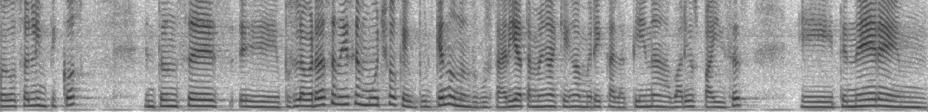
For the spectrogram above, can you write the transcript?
Juegos Olímpicos. Entonces, eh, pues la verdad se dice mucho que por qué no nos gustaría también aquí en América Latina, varios países, eh, tener em,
